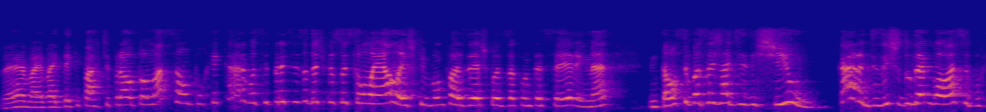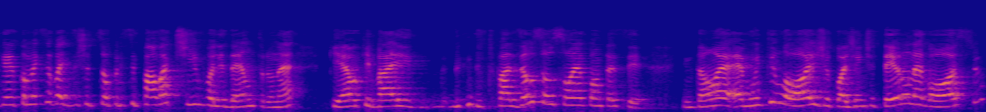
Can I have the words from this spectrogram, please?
né? Vai, vai ter que partir para automação, porque, cara, você precisa das pessoas, são elas que vão fazer as coisas acontecerem, né? Então, se você já desistiu, cara, desiste do negócio, porque como é que você vai desistir do seu principal ativo ali dentro, né? Que é o que vai fazer o seu sonho acontecer. Então, é, é muito ilógico a gente ter um negócio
